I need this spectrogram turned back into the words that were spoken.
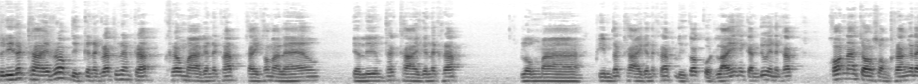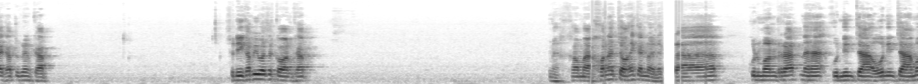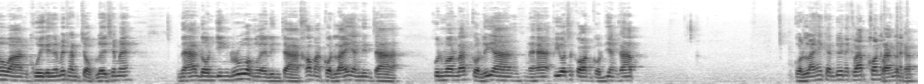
สวัสดีทักทายรอบดึกกันนะครับทุกท่านครับ เข้ามากันนะครับ ใครเข้ามาแล้ว อย่าลืมทักทายกันนะครับ ลงมาพิมพ์ทักทายกันนะครับ หรือก็กดไลค์ให้กันด้วยนะครับเคาะหน้าจอสองครั้งก็ได้ครับทุกท่านครับ สวัสดีครับพี่วัชกรครับมาเข้ามาเคาะหน้าจอให้กันหน่อยนะครับ คุณมนรัตน์นะฮะคุณนินจาโอ้นินจาเมื่อวานคุยกันยังไม่ทันจบเลยใช่ไหม นะฮะโดนยิงร่วงเลยนินจา เข้ามากดไลค์ยังนินจา คุณมนรัตน์กดหรือยังนะฮะพี่วัชกรกดหรือยังครับ กดไลค์ให้กันด้วยนะครับข้อครั้งก็นะครับ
